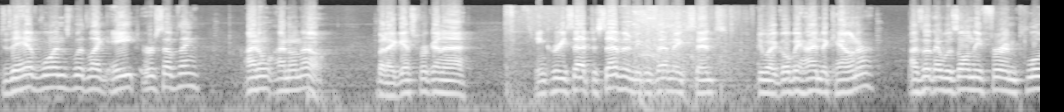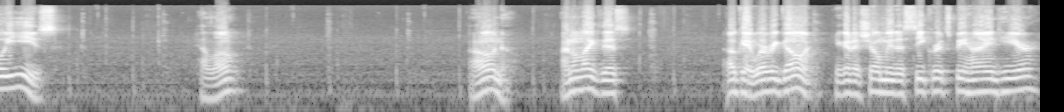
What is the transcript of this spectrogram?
Do they have ones with like 8 or something? I don't I don't know. But I guess we're going to increase that to 7 because that makes sense. Do I go behind the counter? I thought that was only for employees. Hello? Oh no. I don't like this. Okay, where are we going? You're gonna show me the secrets behind here?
